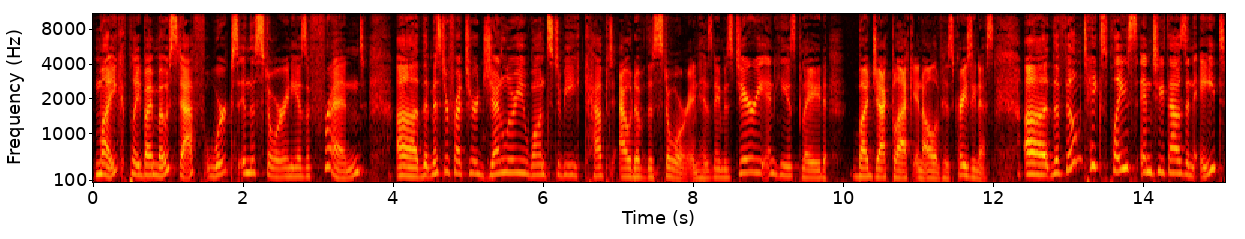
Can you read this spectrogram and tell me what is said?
Mike, played by Mos Def, works in the store, and he has a friend uh, that Mr. Fletcher generally wants to be kept out of the store, and his name is Jerry, and he is played by Jack Black in all of his craziness. Uh, the film takes place in 2008,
